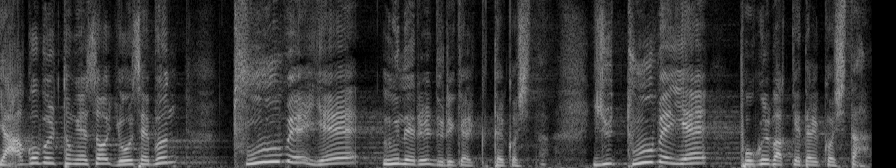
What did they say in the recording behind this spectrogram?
야곱을 통해서 요셉은 두 배의 은혜를 누리게 될 것이다. 유- 두 배의 복을 받게 될 것이다.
